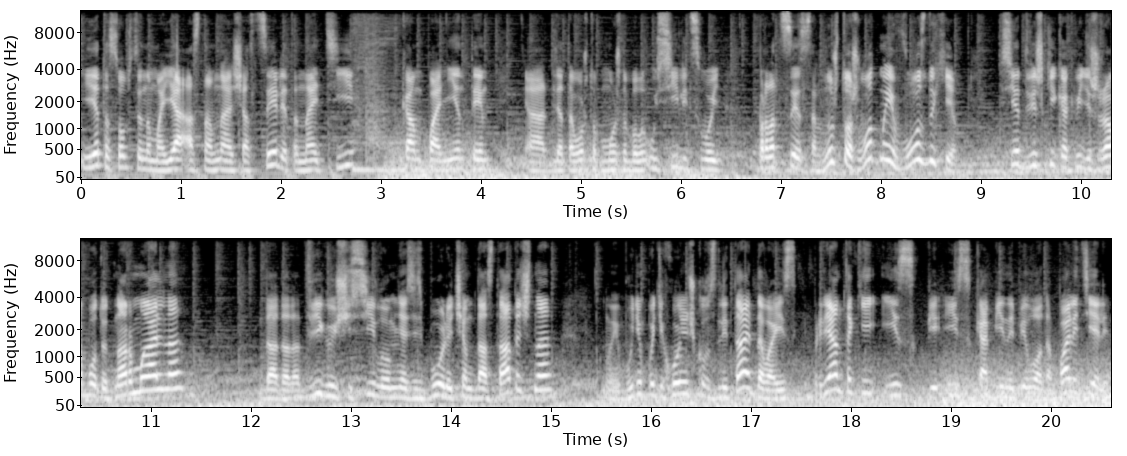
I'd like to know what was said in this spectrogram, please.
И это, собственно, моя основная сейчас цель, это найти компоненты а, для того, чтобы можно было усилить свой процессор. Ну что ж, вот мы и в воздухе. Все движки, как видишь, работают нормально. Да-да-да, двигающей силы у меня здесь более чем достаточно. Ну и будем потихонечку взлетать давай. Из, прям таки из, из кабины пилота. Полетели.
